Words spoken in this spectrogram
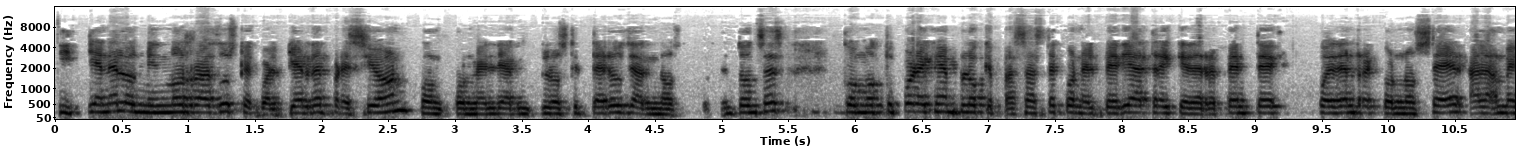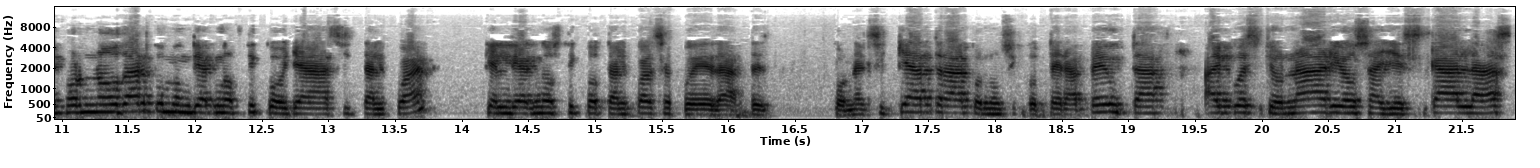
y tiene los mismos rasgos que cualquier depresión con, con el, los criterios diagnósticos. Entonces, como tú, por ejemplo, que pasaste con el pediatra y que de repente pueden reconocer, a lo mejor no dar como un diagnóstico ya así tal cual, que el diagnóstico tal cual se puede dar con el psiquiatra, con un psicoterapeuta, hay cuestionarios, hay escalas,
